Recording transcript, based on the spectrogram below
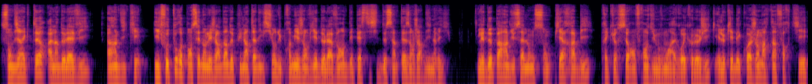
son directeur Alain Delavie a indiqué Il faut tout repenser dans les jardins depuis l'interdiction du 1er janvier de la vente des pesticides de synthèse en jardinerie. Les deux parrains du salon sont Pierre Rabhi, précurseur en France du mouvement agroécologique, et le Québécois Jean-Martin Fortier,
